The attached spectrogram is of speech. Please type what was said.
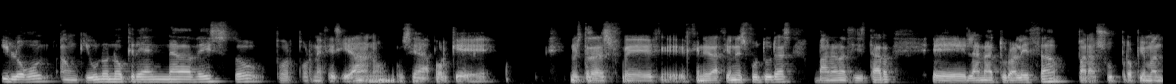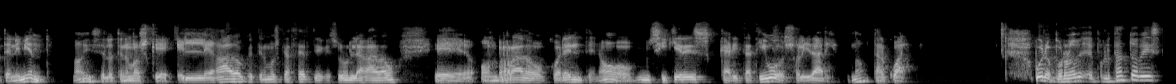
y luego, aunque uno no crea en nada de esto, por, por necesidad, ¿no? O sea, porque nuestras eh, generaciones futuras van a necesitar eh, la naturaleza para su propio mantenimiento. Y se lo tenemos que, el legado que tenemos que hacer tiene que ser un legado eh, honrado, coherente, ¿no? O, si quieres, caritativo o solidario, ¿no? Tal cual. Bueno, por lo, tanto ves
